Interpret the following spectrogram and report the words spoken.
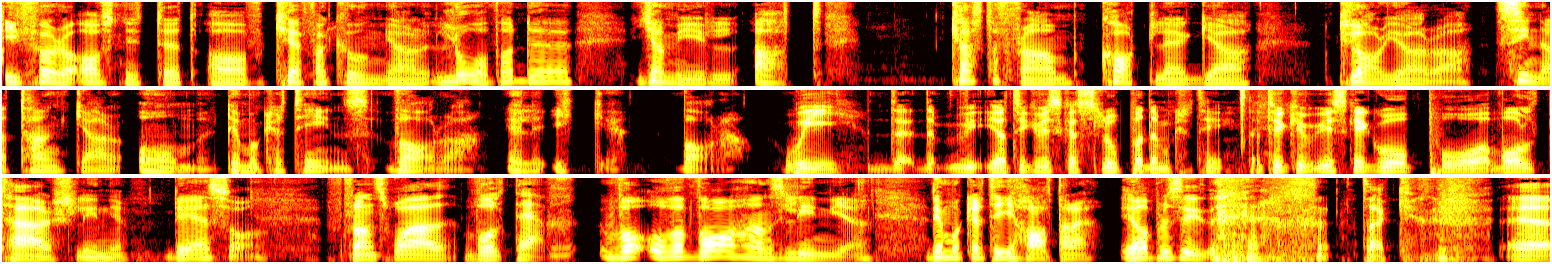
I förra avsnittet av Keffa Kungar lovade Jamil att kasta fram, kartlägga, klargöra sina tankar om demokratins vara eller icke vara. Vi- jag tycker vi ska slopa demokrati. Jag tycker vi ska gå på Voltaires linje. Det är så. François Voltaire. Va- Och vad var hans linje? Demokratihatare. Ja, precis. Tack. Eh,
